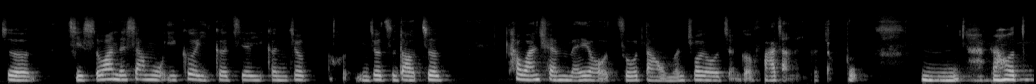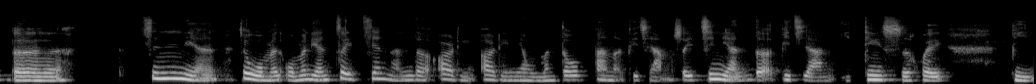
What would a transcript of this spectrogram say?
这几十万的项目，一个一个接一个，你就你就知道这，它完全没有阻挡我们桌游整个发展的一个脚步。嗯，然后呃，今年就我们我们连最艰难的二零二零年，我们都办了 BGM，所以今年的 BGM 一定是会比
